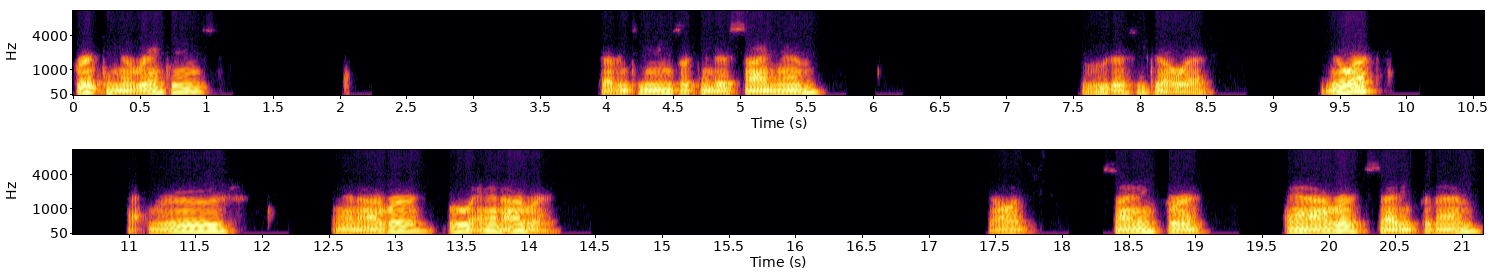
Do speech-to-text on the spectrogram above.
Frick in the rankings. Seven teams looking to sign him. Who does he go with? Newark, Baton Rouge, Ann Arbor. Ooh, Ann Arbor. Solid signing for Ann Arbor. Exciting for them.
